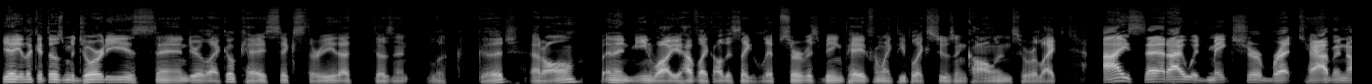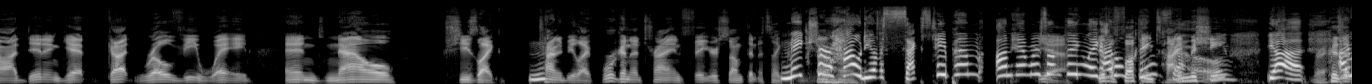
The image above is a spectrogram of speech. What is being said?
yeah, you look at those majorities and you're like, okay, six three, that doesn't look good at all. And then meanwhile, you have like all this like lip service being paid from like people like Susan Collins who are like, I said I would make sure Brett Kavanaugh didn't get gut Roe v. Wade, and now she's like Mm. trying to be like, we're gonna try and figure something. It's like make sure uh-huh. how? Do you have a sex tape him on him or Yeah. something? Like you have I a don't fucking think time so. machine. Yeah, Because I'm like,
